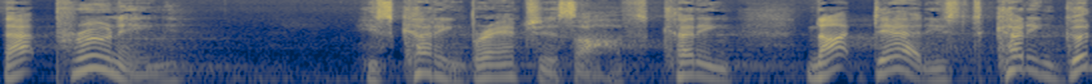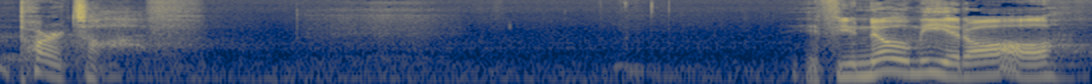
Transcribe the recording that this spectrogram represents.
That pruning, he's cutting branches off, cutting not dead, he's cutting good parts off. If you know me at all,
